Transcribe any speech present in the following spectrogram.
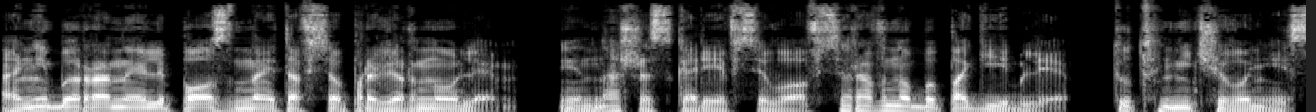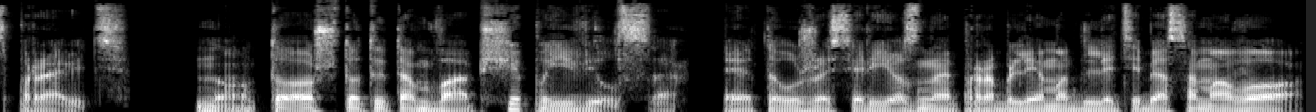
Они бы рано или поздно это все провернули. И наши, скорее всего, все равно бы погибли. Тут ничего не исправить. Но то, что ты там вообще появился, это уже серьезная проблема для тебя самого.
